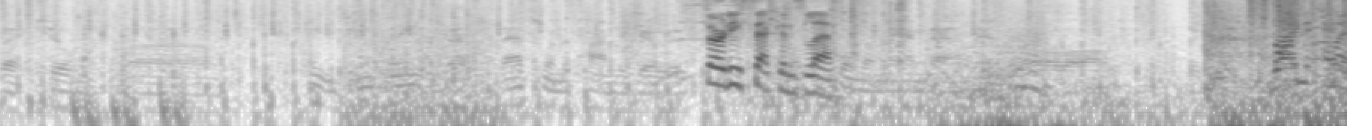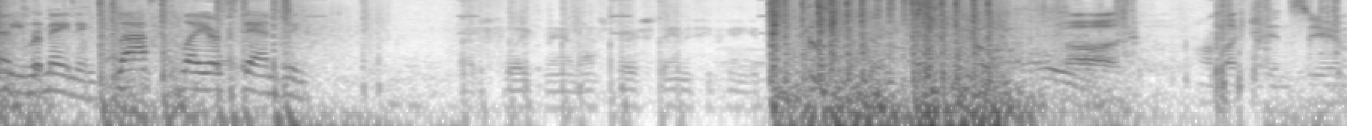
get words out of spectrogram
That kill, uh, I think B that's that's when the time to go is. 30 seconds left. When the man down, man, they're all off. One enemy remaining. Last player standing. That flake, man. Last player standing. See if we can get. Uh, unlucky didn't see him.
